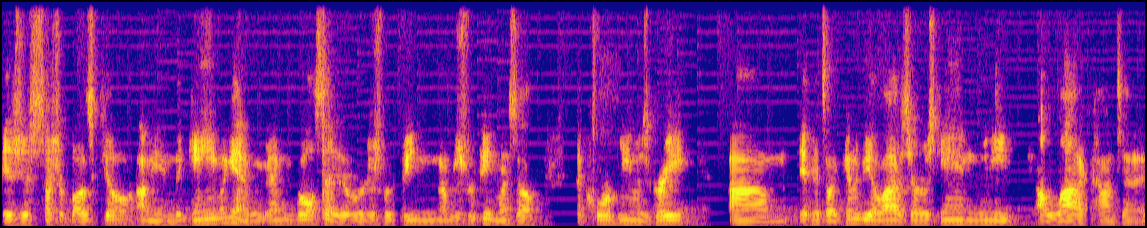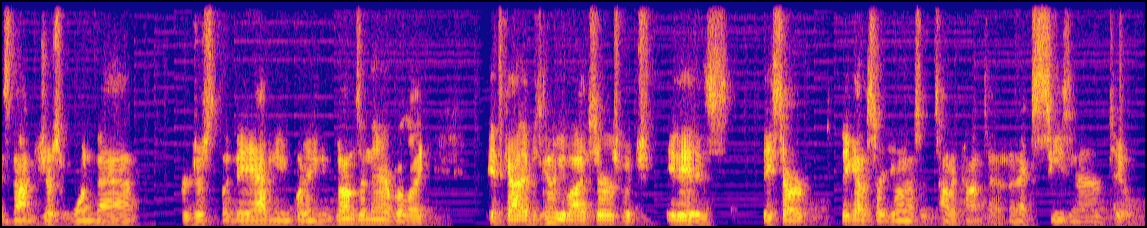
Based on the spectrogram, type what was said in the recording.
is just such a buzzkill. I mean, the game again, and we've all said it. We're just repeating. I'm just repeating myself. The core game is great. Um, if it's going to be a live service game, we need a lot of content. It's not just one map or just like they haven't even put any new guns in there, but like it's got if it's going to be live service, which it is, they start they got to start giving us a ton of content the next season or two.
